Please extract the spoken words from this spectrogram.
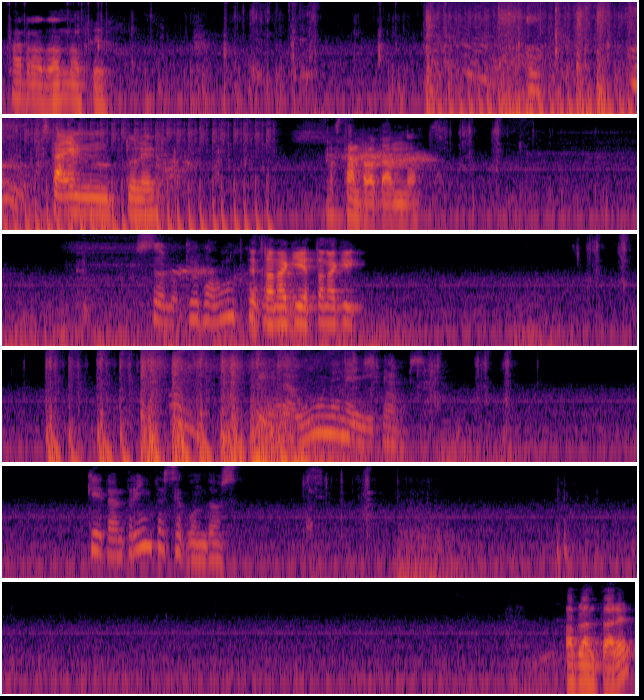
Están rotando, fijo. Están en túnel. No están rotando. Solo queda un jugador. Están aquí, están aquí. Queda un enemigo. Quedan 30 segundos. A plantar, ¿eh?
